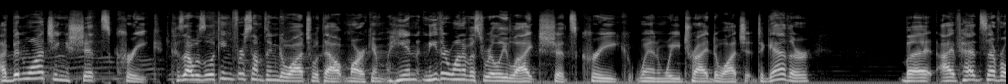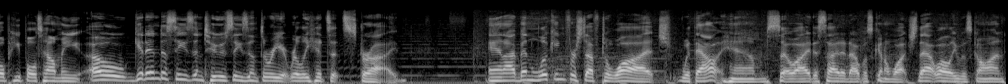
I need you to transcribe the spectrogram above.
I've been watching Schitt's Creek because I was looking for something to watch without Mark, and he and neither one of us really liked Schitt's Creek when we tried to watch it together. But I've had several people tell me, "Oh, get into season two, season three. It really hits its stride." And I've been looking for stuff to watch without him, so I decided I was going to watch that while he was gone.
